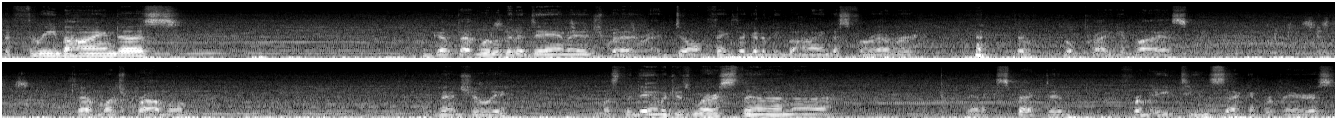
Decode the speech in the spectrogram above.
The three behind us. We got that little bit of damage, but I don't think they're going to be behind us forever. they'll, they'll probably get by us Good consistency. without much problem. Eventually, unless the damage is worse than uh, than expected from 18 second repairs.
